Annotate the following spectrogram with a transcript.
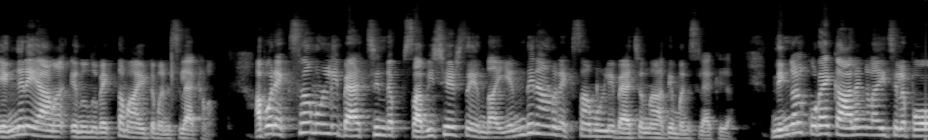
എങ്ങനെയാണ് എന്നൊന്ന് വ്യക്തമായിട്ട് മനസ്സിലാക്കണം. അപ്പോൾ ഒരു എക്സാം ഉള്ളി ബാച്ചിന്റെ സവിശേഷത എന്താ? എന്തിനാണ് ഒരു എക്സാം ഉള്ളി ബാച്ച് എന്ന് ആദ്യം മനസ്സിലാക്കുക? നിങ്ങൾ കുറെ കാലങ്ങളായി ചിലപ്പോൾ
